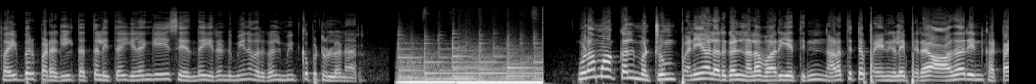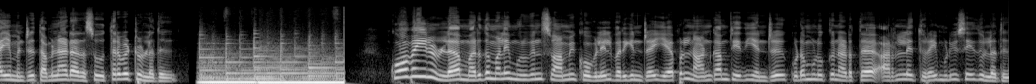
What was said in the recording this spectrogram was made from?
ஃபைபர் படகில் தத்தளித்த இலங்கையை சேர்ந்த இரண்டு மீனவர்கள் மீட்கப்பட்டுள்ளனர். உளமாக்கல் மற்றும் பணியாளர்கள் நல வாரியத்தின் நலத்திட்ட பயன்களை பெற ஆதார் எண் கட்டாயம் என்று தமிழ்நாடு அரசு உத்தரவிட்டுள்ளது. கோவையில் உள்ள மருதமலை முருகன் சுவாமி கோவிலில் வருகின்ற ஏப்ரல் நான்காம் தேதியன்று குடமுழுக்கு நடத்த அறநிலைத்துறை முடிவு செய்துள்ளது.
